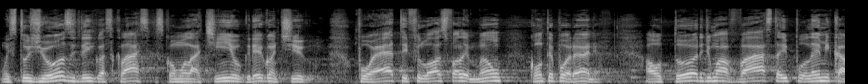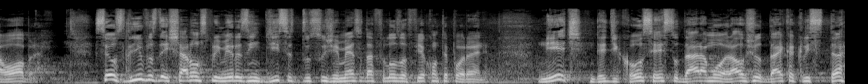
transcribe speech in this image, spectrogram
um estudioso de línguas clássicas como o latim e o grego antigo, poeta e filósofo alemão contemporâneo, autor de uma vasta e polêmica obra. Seus livros deixaram os primeiros indícios do surgimento da filosofia contemporânea. Nietzsche dedicou-se a estudar a moral judaica cristã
